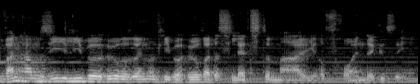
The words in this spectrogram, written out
Wann haben Sie, liebe Hörerinnen und liebe Hörer, das letzte Mal Ihre Freunde gesehen?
